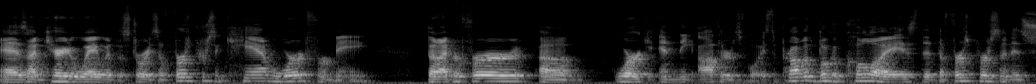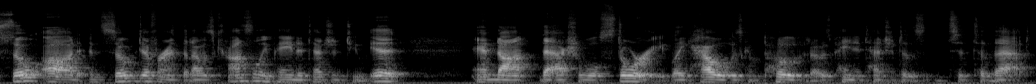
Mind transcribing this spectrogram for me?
as I'm carried away with the story. So, first person can work for me, but I prefer um, work in the author's voice. The problem with Book of Koloai is that the first person is so odd and so different that I was constantly paying attention to it and not the actual story, like how it was composed. I was paying attention to this, to, to that.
